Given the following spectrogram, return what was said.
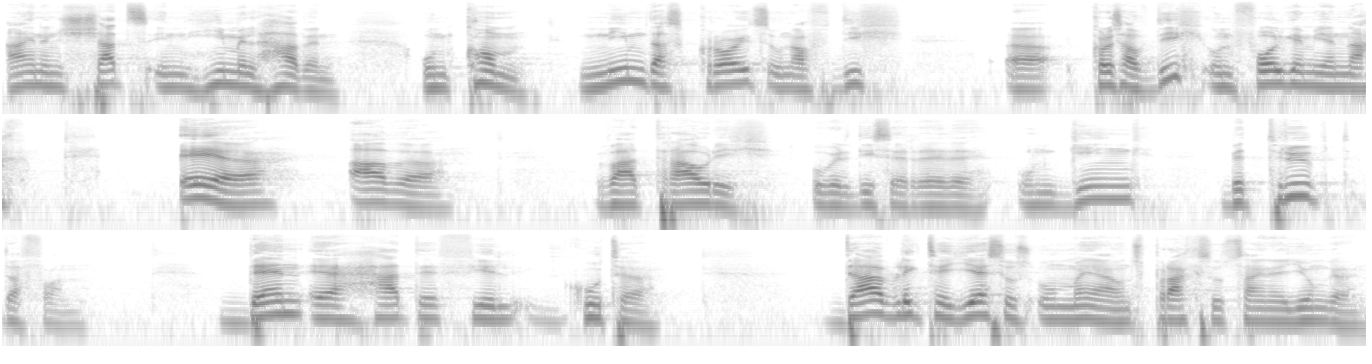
einen Schatz im Himmel haben. Und komm, nimm das Kreuz, und auf dich, äh, Kreuz auf dich und folge mir nach. Er aber war traurig über diese Rede und ging betrübt davon, denn er hatte viel Guter. Da blickte Jesus umher und sprach zu seinen Jüngern,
